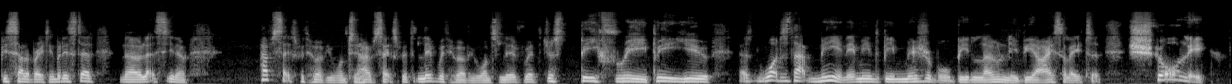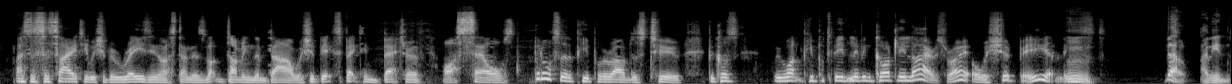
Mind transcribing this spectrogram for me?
be celebrating. But instead, no, let's you know, have sex with whoever you want to have sex with, live with whoever you want to live with. Just be free, be you. What does that mean? It means be miserable, be lonely, be isolated. Surely as a society, we should be raising our standards, not dumbing them down. We should be expecting better of ourselves, but also the people around us too, because we want people to be living godly lives, right? Or we should be, at least. Mm. No, I mean,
